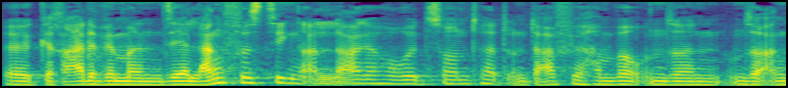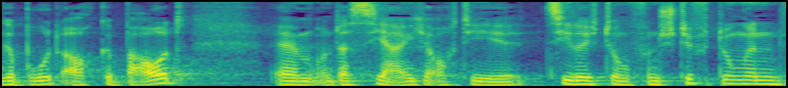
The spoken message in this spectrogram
äh, gerade wenn man einen sehr langfristigen Anlagehorizont hat. Und dafür haben wir unseren, unser Angebot auch gebaut. Ähm, und das ist ja eigentlich auch die Zielrichtung von Stiftungen,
